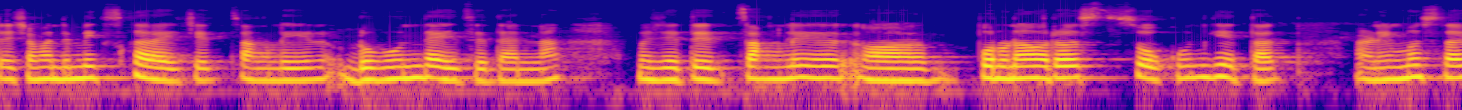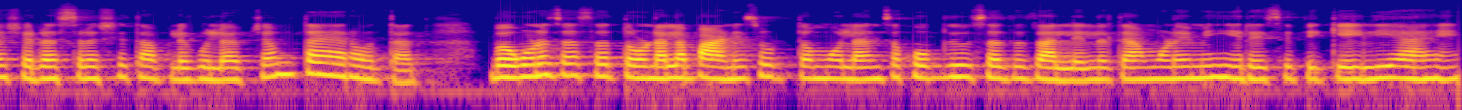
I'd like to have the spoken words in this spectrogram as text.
त्याच्यामध्ये मिक्स करायचे चांगले डुबून द्यायचे त्यांना. म्हणजे ते चांगले पूर्ण रस सोकून घेतात. आणि मस्त असे रसरशीत आपले गुलाबजाम तयार होतात. बघूनच असं तोंडाला पाणी सुटतं. मुलांचं खूप दिवसाचं चाललेलं त्यामुळे मी ही रेसिपी केली आहे.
